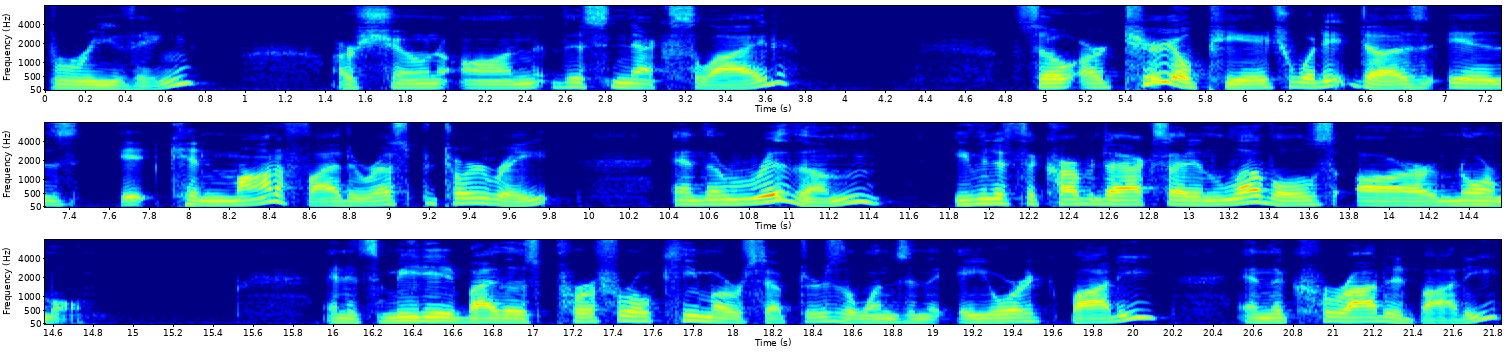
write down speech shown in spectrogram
breathing are shown on this next slide. So arterial pH, what it does is it can modify the respiratory rate and the rhythm even if the carbon dioxide in levels are normal. And it's mediated by those peripheral chemoreceptors, the ones in the aortic body and the carotid body.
